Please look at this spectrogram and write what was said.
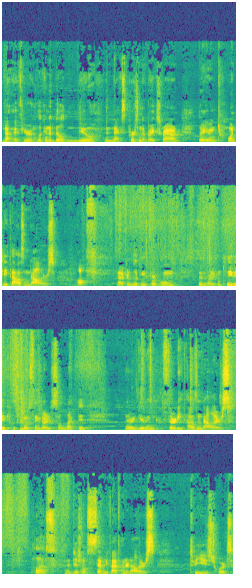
Now, if you're looking to build new, the next person that breaks ground, they're giving $20,000 off. Now, if you're looking for a home that's already completed, with most things already selected, they're giving $30,000 plus an additional $7,500 to be used towards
